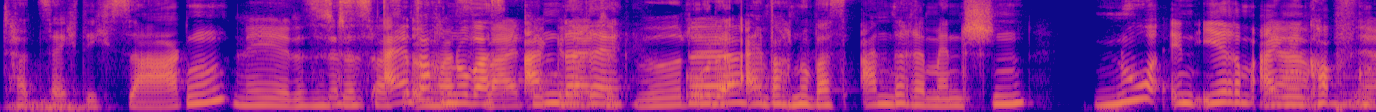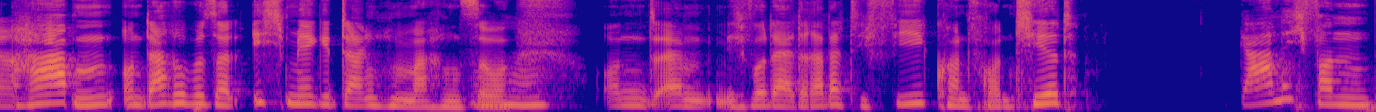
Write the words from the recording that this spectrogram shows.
tatsächlich sagen. Nee, das ist Das das, ist was einfach nur was andere würde. oder einfach nur was andere Menschen nur in ihrem eigenen Ja, Kopf ja. haben und darüber soll ich mir Gedanken machen so. Mhm. Und ähm, ich wurde halt relativ viel konfrontiert. Gar nicht von,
